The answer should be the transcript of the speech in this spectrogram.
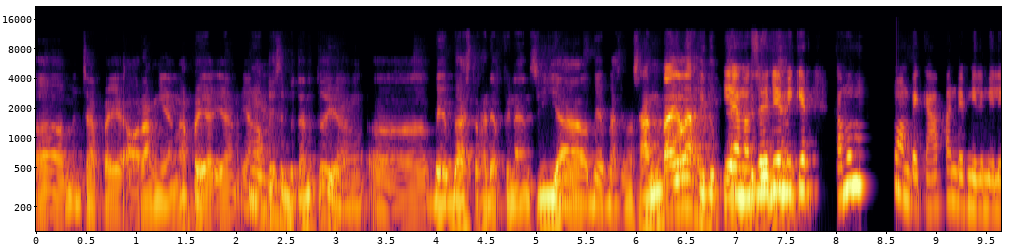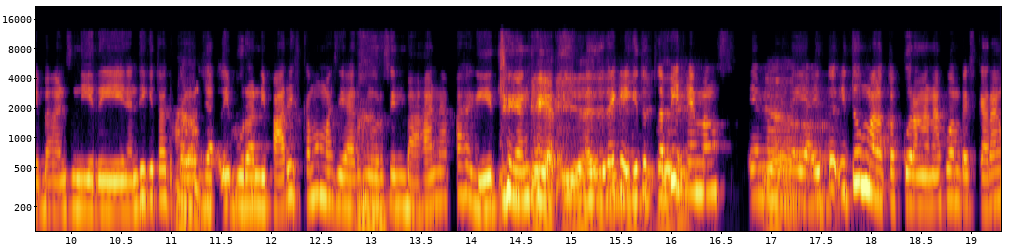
uh, mencapai orang yang apa ya yang yang yeah. apa sebutannya tuh yang uh, bebas terhadap finansial bebas santai lah hidupnya iya yeah, maksudnya dia mikir kamu sampai kapan deh milih-milih bahan sendiri nanti kita kalau nah. liburan di Paris kamu masih harus ngurusin bahan apa gitu yang iya, kayak yeah, yeah, maksudnya kayak gitu jadi, tapi emang emang yeah. ya itu itu malah kekurangan aku sampai sekarang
